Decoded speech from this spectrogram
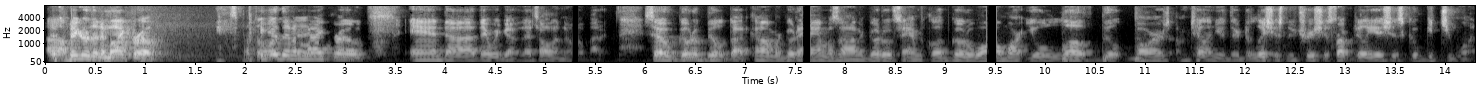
Um, it's bigger than a micro. It's That's bigger than a micro. And uh, there we go. That's all I know about it. So go to built.com or go to Amazon or go to Sam's Club, go to Walmart. You'll love built bars. I'm telling you, they're delicious, nutritious, delicious. Go get you one.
